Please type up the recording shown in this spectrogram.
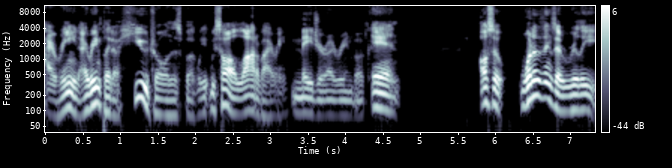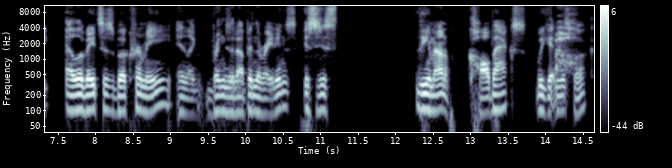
Irene. Irene played a huge role in this book. We we saw a lot of Irene, Major Irene book. and also one of the things that really elevates this book for me and like brings it up in the ratings is just the amount of callbacks we get in this Oh, book.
